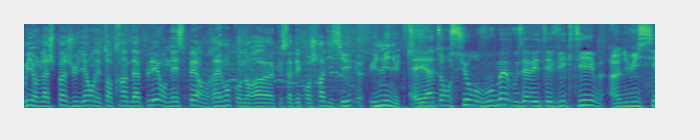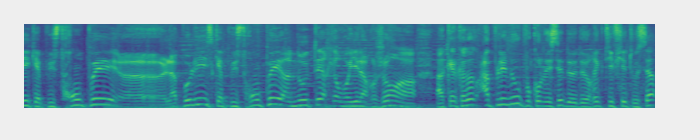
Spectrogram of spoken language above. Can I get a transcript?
Oui, on ne lâche pas Julien, on est en train d'appeler, on espère vraiment qu'on aura que ça décrochera d'ici euh, une minute. Et attention, vous-même, vous avez été victime. Un huissier qui a pu se tromper, euh, la police qui a pu se tromper, un notaire qui a envoyé l'argent à, à quelqu'un d'autre. Appelez-nous pour qu'on essaie de, de rectifier tout ça.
